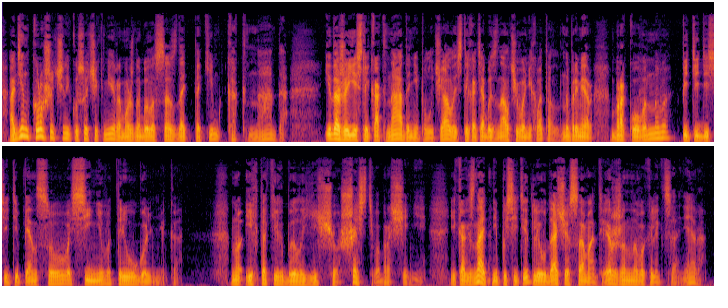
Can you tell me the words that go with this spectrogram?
один крошечный кусочек мира можно было создать таким, как надо. И даже если как надо не получалось, ты хотя бы знал, чего не хватало. Например, бракованного пятидесятипенсового синего треугольника. Но их таких было еще шесть в обращении. И, как знать, не посетит ли удача самоотверженного коллекционера. —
